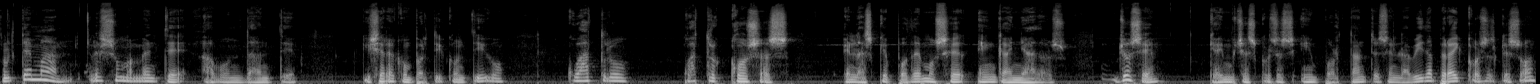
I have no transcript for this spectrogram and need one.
El tema es sumamente abundante. Quisiera compartir contigo cuatro, cuatro cosas en las que podemos ser engañados. Yo sé que hay muchas cosas importantes en la vida, pero hay cosas que son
